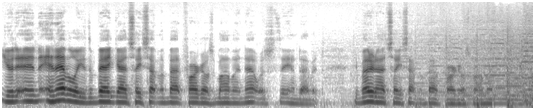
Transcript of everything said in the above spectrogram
you'd and inevitably the bad guy'd say something about Fargo's mama, and that was the end of it. You better not say something about Fargo's mama.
